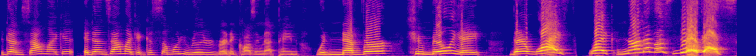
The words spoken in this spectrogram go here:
It doesn't sound like it. It doesn't sound like it because someone who really regretted causing that pain would never humiliate their wife. Like, none of us knew this.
